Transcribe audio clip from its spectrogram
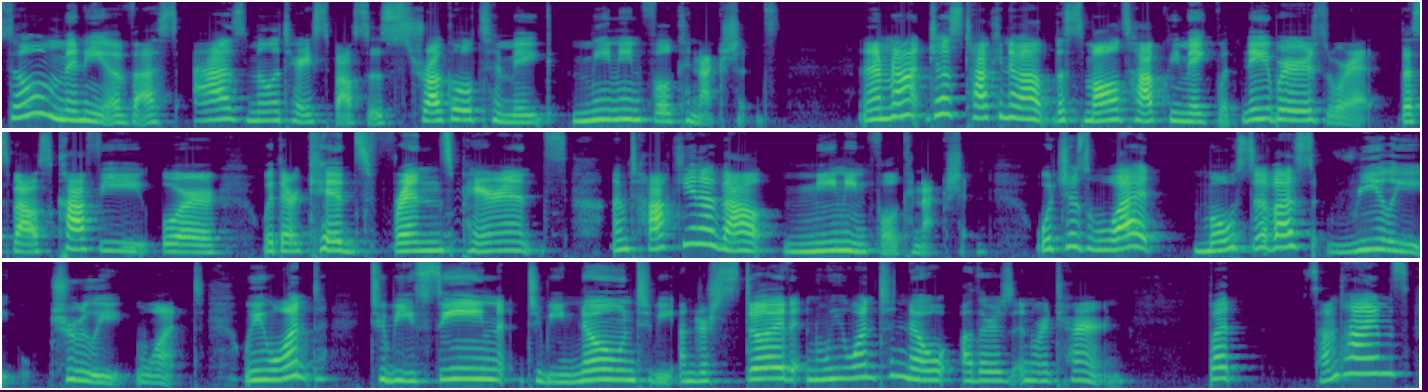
So many of us as military spouses struggle to make meaningful connections. And I'm not just talking about the small talk we make with neighbors or at the spouse coffee or with our kids, friends, parents. I'm talking about meaningful connection, which is what most of us really, truly want. We want to be seen, to be known, to be understood, and we want to know others in return. But sometimes,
